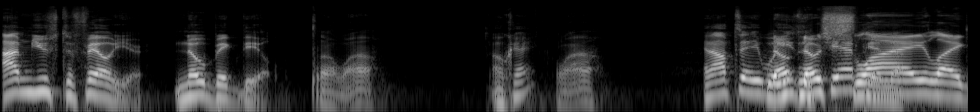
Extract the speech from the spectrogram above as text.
I'm used to failure. No big deal. Oh wow. Okay. Wow. And I'll tell you what, No, he's a no champion sly now. like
